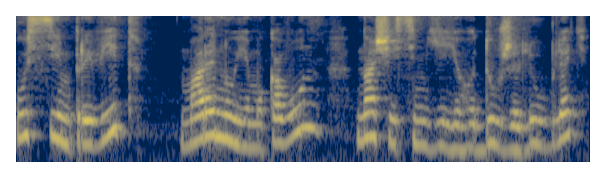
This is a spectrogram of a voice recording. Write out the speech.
Усім привіт! Маринуємо кавун. В нашій сім'ї його дуже люблять.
